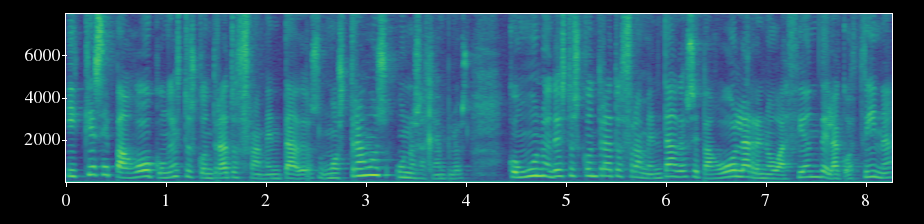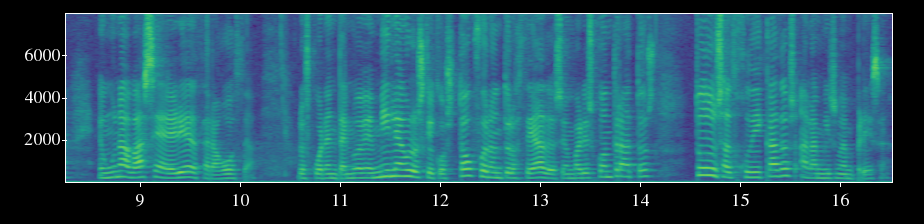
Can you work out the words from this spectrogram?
¿Y qué se pagó con estos contratos fragmentados? Mostramos unos ejemplos. Con uno de estos contratos fragmentados se pagó la renovación de la cocina en una base aérea de Zaragoza. Los 49.000 euros que costó fueron troceados en varios contratos, todos adjudicados a la misma empresa.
